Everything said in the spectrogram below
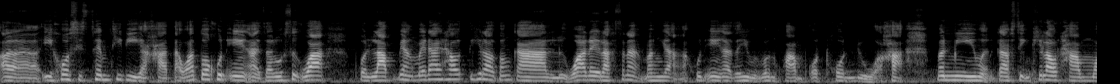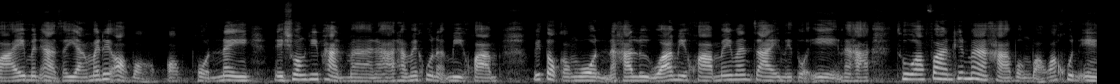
เอ่ออีโคซิสเต็มที่ดีอะค่ะ แต่ว่าตัวคุณเองอาจจะรู้สึกว่าผลลัพธ์ยังไม่ได้เท่าที่เราต้องการ หรือว่าในลักษณะบางอย่างอะคุณเองอาจจะอยู่บนความอดทนอยู่อะค่ะ มันมีเหมือนกับสิ่งที่เราทำไว้ มันอาจจะยังไม่ได้ออกบอกออกผลในในช่วงที่ผ่านมานะคะทำให้คุณอะมีความวิตกกังวลนะคะ หรือว่ามีความไม่มั่นใจในตัวเองนะคะทูอัฟฟานขึ้นมาค่ะบ่งบอกว่าคุณเอง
